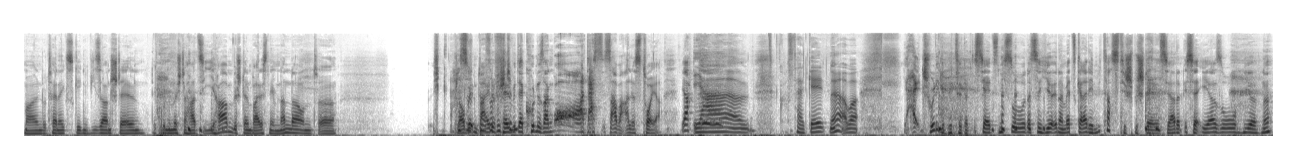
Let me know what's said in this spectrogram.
mal Nutanix gegen Visan stellen. Der Kunde möchte HCI haben, wir stellen beides nebeneinander und äh, ich Hast glaube, in du hast beide doch Fälle bestimmt- wird der Kunde sagen, oh, das ist aber alles teuer. Ja, Ja, kostet halt Geld, ne? Aber ja, entschuldige bitte, das ist ja jetzt nicht so, dass du hier in der Metzgerei den Mittagstisch bestellst, ja, das ist ja eher so hier, ne?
